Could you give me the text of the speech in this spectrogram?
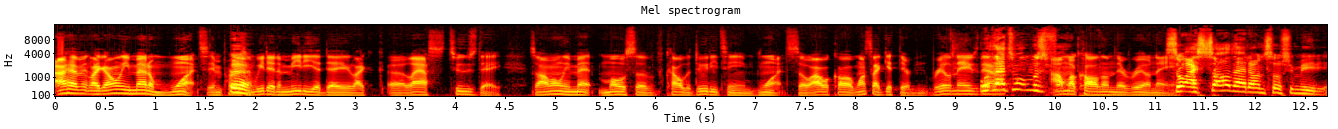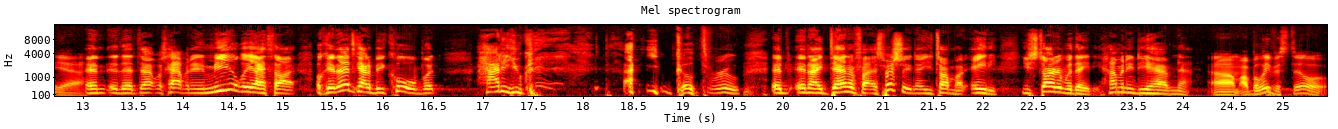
I haven't like I only met them once in person. Yeah. We did a media day like uh, last Tuesday, so I've only met most of Call of Duty team once. So I will call once I get their real names Well, down. that's what was. I'm gonna call them their real name. So I saw that on social media. Yeah. and that that was happening. Immediately, I thought, okay, that's got to be cool. But how do you? How do you go through and, and identify? Especially now you're talking about 80. You started with 80. How many do you have now? Um, I believe it's still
